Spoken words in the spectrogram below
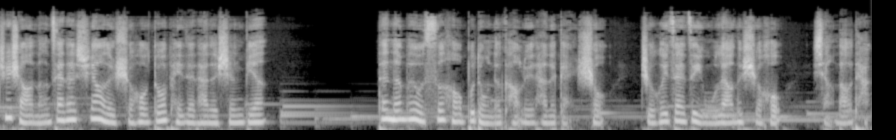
至少能在她需要的时候多陪在她的身边，但男朋友丝毫不懂得考虑她的感受，只会在自己无聊的时候想到他。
